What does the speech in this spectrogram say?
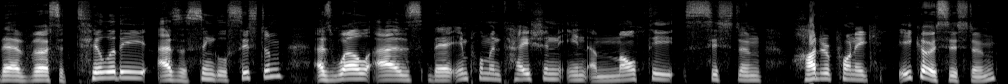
their versatility as a single system, as well as their implementation in a multi-system hydroponic ecosystem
